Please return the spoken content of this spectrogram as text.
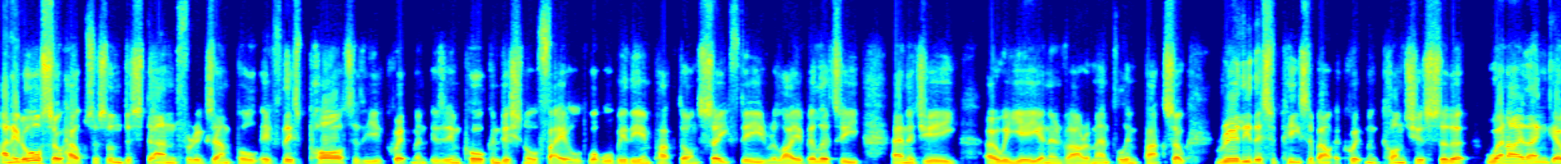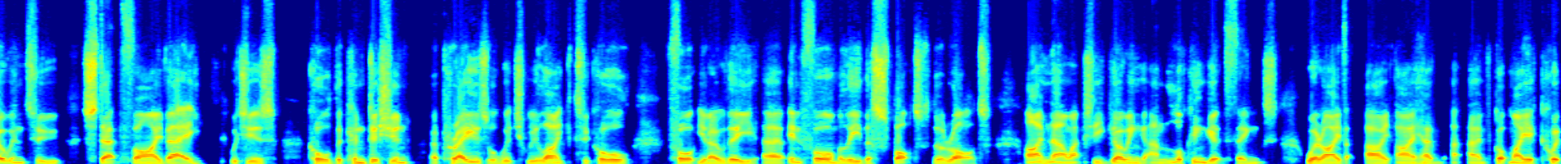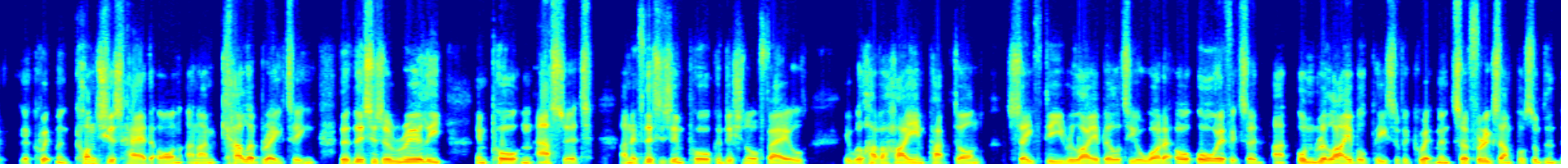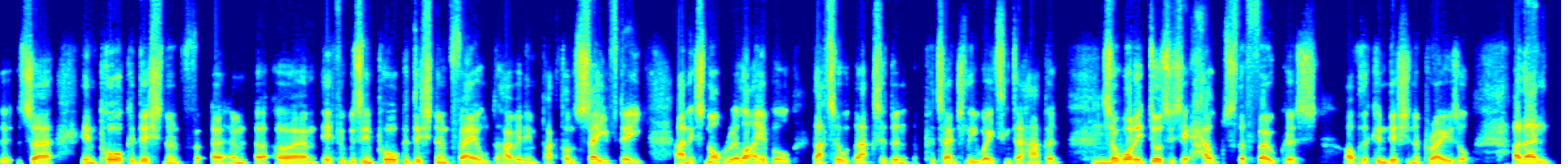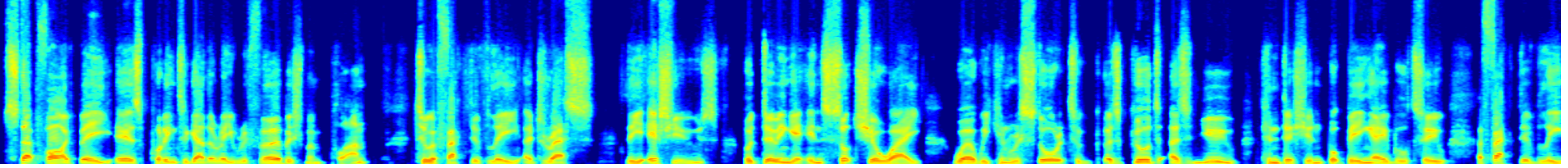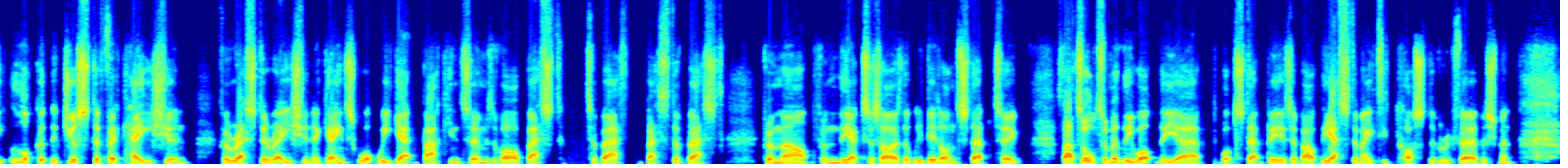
And it also helps us understand, for example, if this part of the equipment is in poor condition or failed, what will be the impact on safety, reliability, energy, OEE, and environmental impact. So, really, this is a piece about equipment conscious so that when I then go into step 5A, which is called the condition appraisal, which we like to call for you know the uh, informally the spot the rot i'm now actually going and looking at things where i've i, I have i've got my equip, equipment conscious head on and i'm calibrating that this is a really important asset. And if this is in poor condition or failed it will have a high impact on safety, reliability, or what, or, or if it's an, an, unreliable piece of equipment. So, for example, something that's uh, in poor condition and uh, uh, um, if it was in poor condition and failed to have an impact on safety, and it's not reliable, that's an accident potentially waiting to happen. Mm. So, what it does is it helps the focus of the condition appraisal, and then step five B is putting together a refurbishment plan to effectively address the issues, but doing it in such a way where we can restore it to as good as new condition, but being able to effectively look at the justification for restoration against what we get back in terms of our best to best best of best from our from the exercise that we did on step two. So that's ultimately what the uh, what step B is about: the estimated cost of refurbishment,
